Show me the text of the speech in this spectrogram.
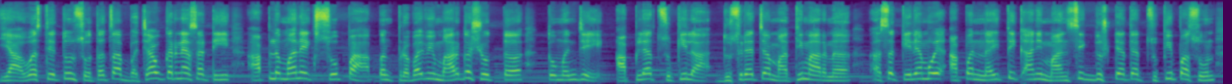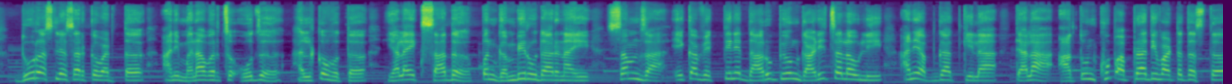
या अवस्थेतून स्वतःचा बचाव करण्यासाठी आपलं मन एक सोपा पण प्रभावी मार्ग शोधतं. तो म्हणजे आपल्या चुकीला दुसऱ्याच्या माथी मारणं. असं केल्यामुळे आपण नैतिक आणि मानसिकदृष्ट्या त्या चुकीपासून दूर असल्यासारखं वाटतं आणि मनावरचं ओझं हलकं होतं. याला एक साधं पण गंभीर उदाहरण आहे. समजा एका व्यक्तीने दारू पिऊन गाडी चालवली आणि अपघात केला त्याला आतून खूप अपराधी वाटत असतं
